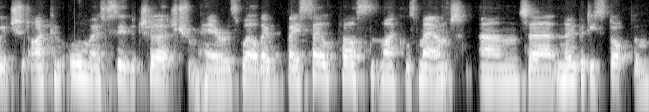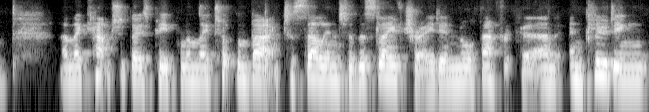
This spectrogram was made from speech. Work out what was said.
which I can almost see the church from here as well. They, they sailed past St Michael's Mount and uh, nobody stopped them and they captured those people and they took them back to sell into the slave trade in North Africa, and including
